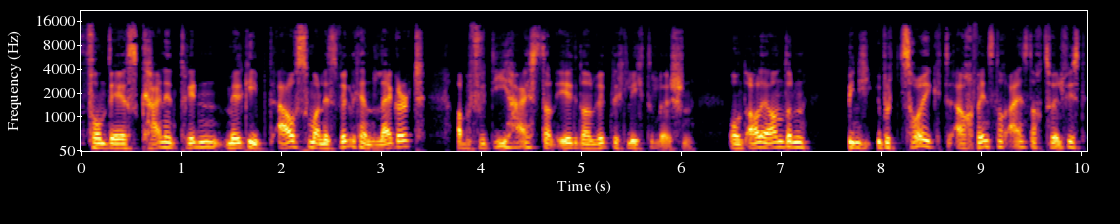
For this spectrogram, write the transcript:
von der es keinen drin mehr gibt. Außer man ist wirklich ein Laggard, aber für die heißt dann irgendwann wirklich Lichter löschen. Und alle anderen bin ich überzeugt, auch wenn es noch eins nach zwölf ist,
